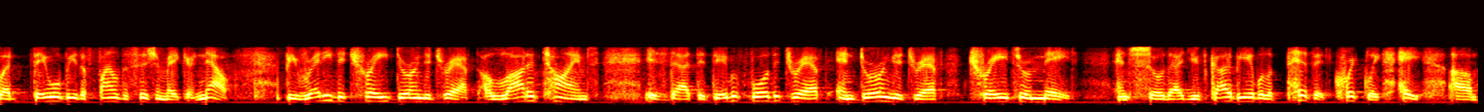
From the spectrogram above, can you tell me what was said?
but they will be the final decision maker. Now, be ready to trade during the draft. A lot of times is that the day before the draft and during the draft, trades are made and so that you've got to be able to pivot quickly. Hey, um,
